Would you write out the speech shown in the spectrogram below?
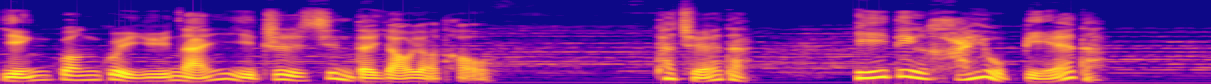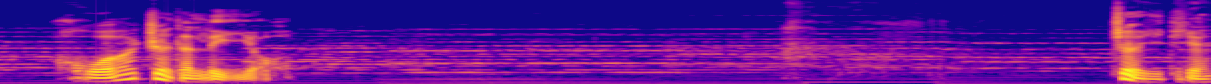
银光桂鱼难以置信的摇摇头，他觉得一定还有别的活着的理由。这一天，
